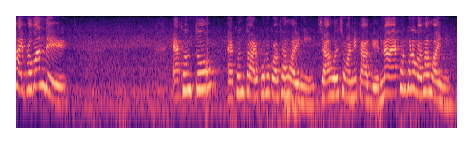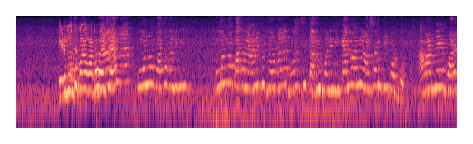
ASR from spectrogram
ভাই প্রমাণ দে। এখন তো এখন তো আর কোনো কথা হয়নি। যা হয়েছে অনেক আগে। না এখন কোনো কথা হয়নি। এর মধ্যে কোনো কথা হয়েছে? কোনো কথা বলিনি। কোনো কথা না আমি তো জোর করে বলছি তো আমি বলিনি। কেন আমি অশান্তি করব? আমার মেয়ে ঘরে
